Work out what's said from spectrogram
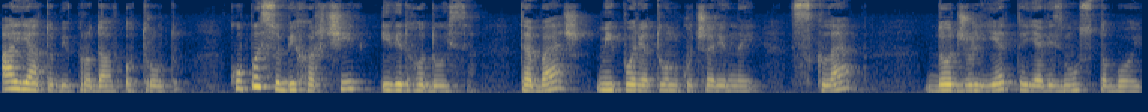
а я тобі продав отруту. Купи собі харчів і відгодуйся. Тебе ж, мій порятунку чарівний, склеп до Джульєти я візьму з тобою,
